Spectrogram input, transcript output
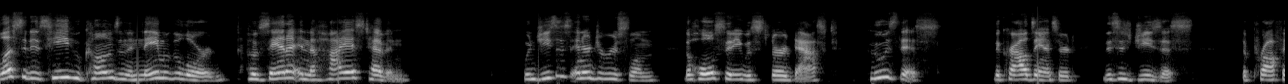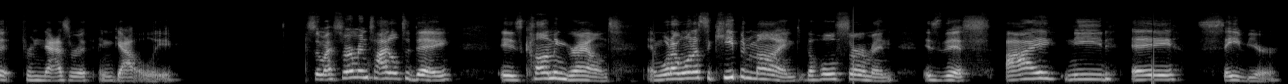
Blessed is he who comes in the name of the Lord! Hosanna in the highest heaven! When Jesus entered Jerusalem, the whole city was stirred and asked, Who is this? The crowds answered, This is Jesus the prophet from Nazareth in Galilee. So, my sermon title today is Common Ground. And what I want us to keep in mind the whole sermon is this I need a savior.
